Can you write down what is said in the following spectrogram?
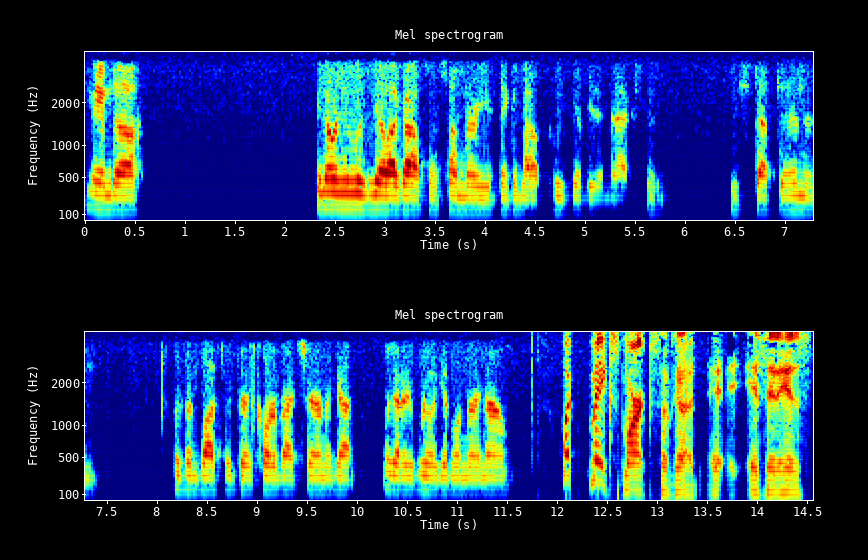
and uh you know when you lose a guy like Austin Sumner, you think about who's going to be the next, and he stepped in and we've been blessed with great quarterbacks here, and we got we got a really good one right now. What makes Mark so good? Is it his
